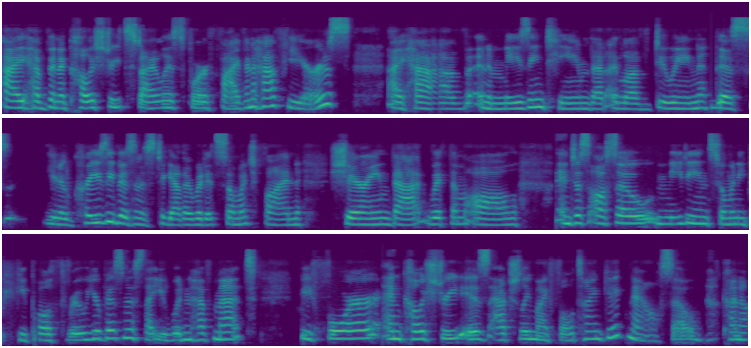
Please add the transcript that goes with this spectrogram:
I have been a color street stylist for five and a half years. I have an amazing team that I love doing this you know crazy business together but it's so much fun sharing that with them all. And just also meeting so many people through your business that you wouldn't have met before. And color street is actually my full-time gig now. So kind of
